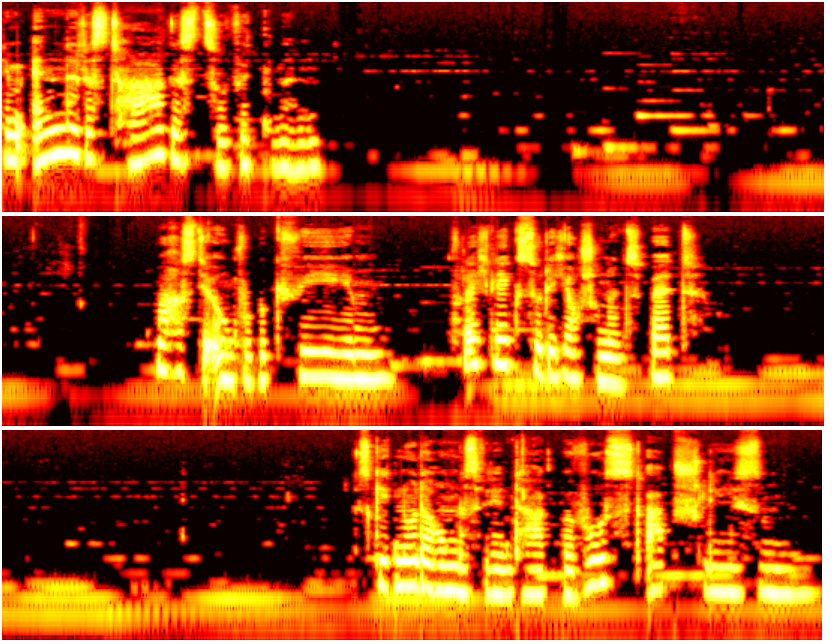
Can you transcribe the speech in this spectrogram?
dem Ende des Tages zu widmen. Mach es dir irgendwo bequem. Vielleicht legst du dich auch schon ins Bett. Es geht nur darum, dass wir den Tag bewusst abschließen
